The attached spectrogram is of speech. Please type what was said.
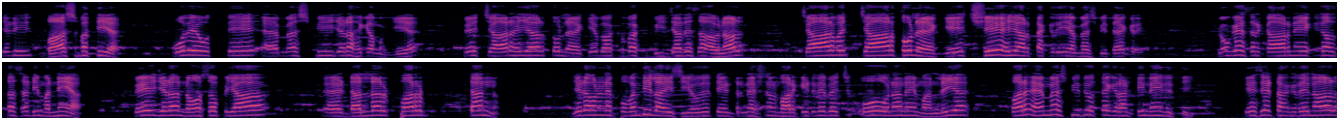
ਜਿਹੜੀ ਬਾਸਮਤੀ ਹੈ ਉਹਦੇ ਉੱਤੇ ਐਮਐਸਪੀ ਜਿਹੜਾ ਹੈਗਾ ਮੰਗੀ ਹੈ ਵੀ 4000 ਤੋਂ ਲੈ ਕੇ ਵੱਖ-ਵੱਖ ਬੀਜਾਂ ਦੇ ਹਿਸਾਬ ਨਾਲ 4 4 ਤੋਂ ਲੈ ਕੇ 6000 ਤੱਕ ਦੀ ਐਮਐਸਪੀ ਤੈਅ ਕਰੇ। ਕਿਉਂਕਿ ਸਰਕਾਰ ਨੇ ਇੱਕ ਗੱਲ ਤਾਂ ਸਾਡੀ ਮੰਨੀ ਆ ਵੀ ਜਿਹੜਾ 950 ਅ, ਡਾਲਰ ਪਰ ਟਨ ਜਿਹੜਾ ਉਹਨਾਂ ਨੇ ਪਾਬੰਦੀ ਲਾਈ ਸੀ ਉਹਦੇ ਤੇ ਇੰਟਰਨੈਸ਼ਨਲ ਮਾਰਕੀਟ ਦੇ ਵਿੱਚ ਉਹ ਉਹਨਾਂ ਨੇ ਮੰਨ ਲਈ ਹੈ ਪਰ ਐਮਐਸਪੀ ਦੇ ਉੱਤੇ ਗਾਰੰਟੀ ਨਹੀਂ ਦਿੱਤੀ। ਇਸੇ ਢੰਗ ਦੇ ਨਾਲ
